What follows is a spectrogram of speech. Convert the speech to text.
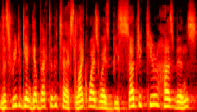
let's read again, get back to the text. Likewise, wives, be subject to your husbands,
